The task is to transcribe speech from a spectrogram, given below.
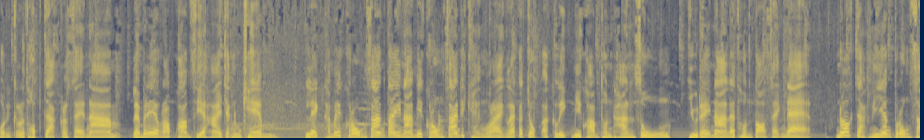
ผลกระทบจากกระแสน้ำและไม่ได้รับความเสียหายจากน้ำเค็ม เหล็กทำให้โครงสร้างใต้น้ำมีโครงสร้างที่แข็งแรงและกระจกอะคริลิกมีความทนทานสูง อยู่ได้นานและทนต่อแสงแดด นอกจากนี้ยังโปร่งใส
